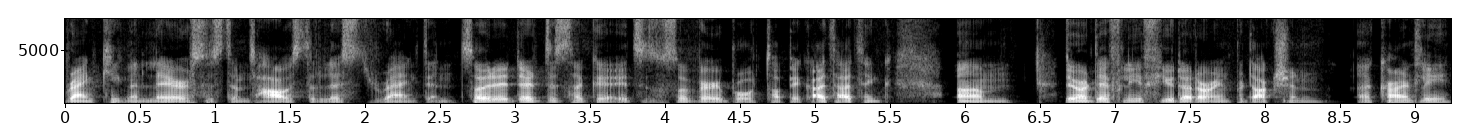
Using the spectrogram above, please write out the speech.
ranking and layer systems. How is the list ranked? And so there's just like a, it's also a very broad topic. I, th I think um, there are definitely a few that are in production uh, currently.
